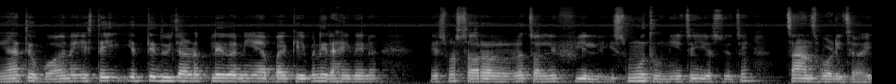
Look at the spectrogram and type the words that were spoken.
यहाँ त्यो भएन यस्तै यस्तै दुई चारवटा प्ले गर्ने एप बाहेक केही पनि राखिँदैन। यसमा सरर चल्ने फिल स्मुथ हुने चाहिँ यस यो चाहिँ चान्स बढी छ है।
